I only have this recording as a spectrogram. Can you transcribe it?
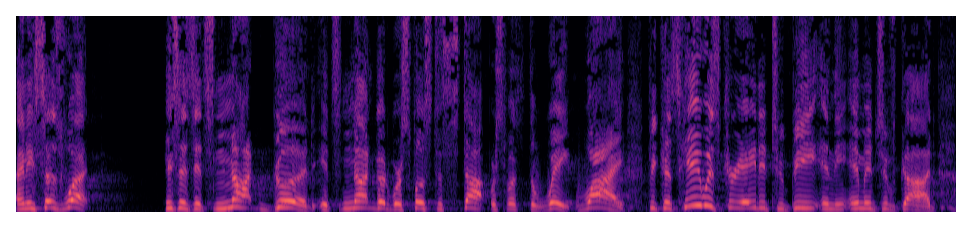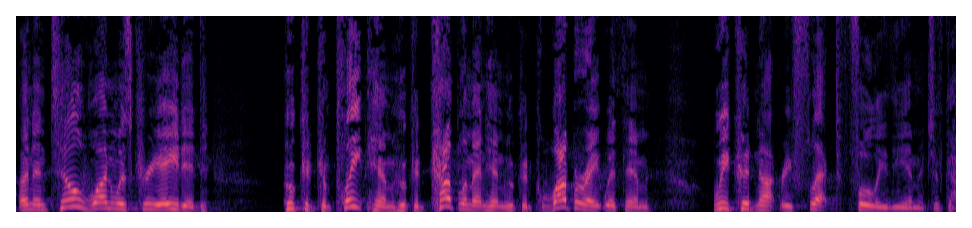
And he says, What? He says it's not good. It's not good. We're supposed to stop. We're supposed to wait. Why? Because he was created to be in the image of God. And until one was created who could complete him, who could complement him, who could cooperate with him, we could not reflect fully the image of God.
